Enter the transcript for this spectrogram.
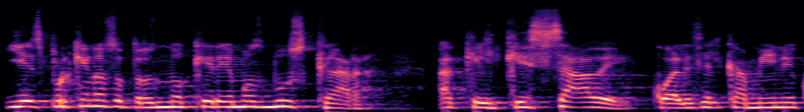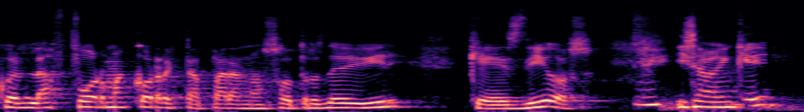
Y es porque nosotros no queremos buscar aquel que sabe cuál es el camino y cuál es la forma correcta para nosotros de vivir, que es Dios. Y saben que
